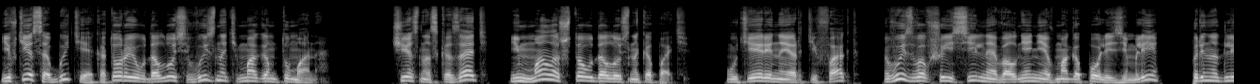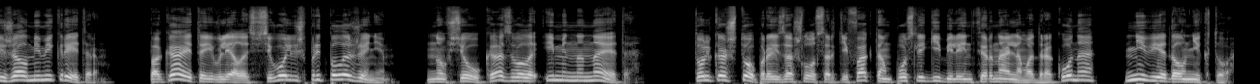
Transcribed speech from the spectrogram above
и в те события, которые удалось вызнать магам Тумана. Честно сказать, им мало что удалось накопать. Утерянный артефакт, вызвавший сильное волнение в магополе Земли, принадлежал мимикрейторам. Пока это являлось всего лишь предположением, но все указывало именно на это. Только что произошло с артефактом после гибели инфернального дракона, не ведал никто.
